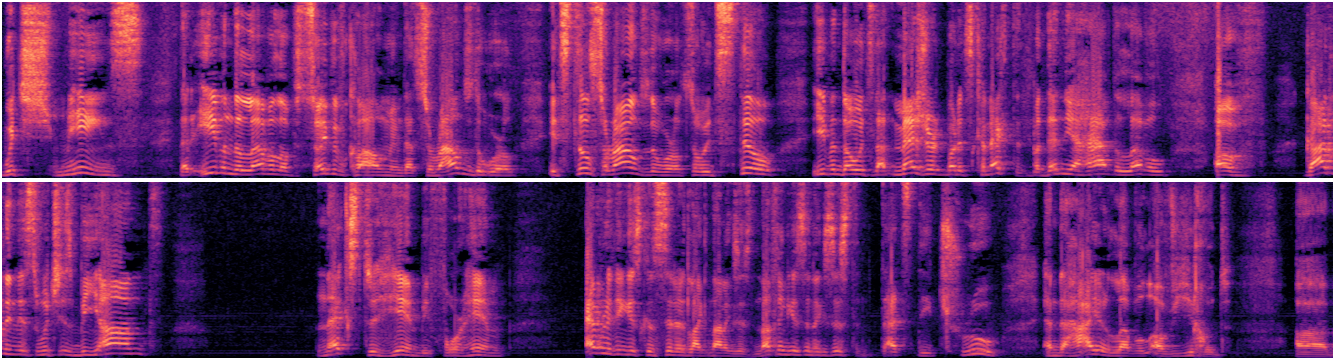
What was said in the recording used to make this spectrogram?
which means that even the level of Soiviv Klalmim that surrounds the world, it still surrounds the world, so it's still, even though it's not measured, but it's connected. But then you have the level of godliness which is beyond, next to Him, before Him, everything is considered like non-existent. Nothing is inexistent. That's the true and the higher level of Yichud, uh,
